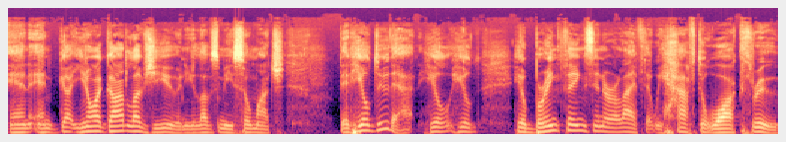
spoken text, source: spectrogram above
And, and God, you know what? God loves you and He loves me so much that He'll do that. He'll, he'll, he'll bring things into our life that we have to walk through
